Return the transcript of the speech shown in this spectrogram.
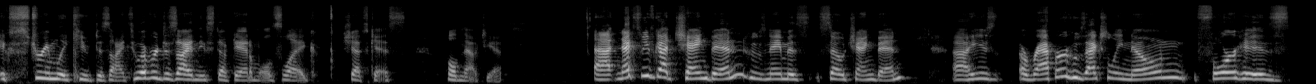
extremely cute designs. Whoever designed these stuffed animals, like chef's kiss, holding out to you. Uh, next, we've got Chang Bin, whose name is Seo Chang Bin. Uh, he's a rapper who's actually known for his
